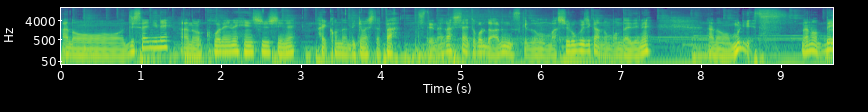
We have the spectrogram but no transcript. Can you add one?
あのー実際にね、あのここでね、編集してね、はい、こんなんできました、ばっつって流したいところではあるんですけれども、まあ、収録時間の問題でね、あの無理です。なので、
